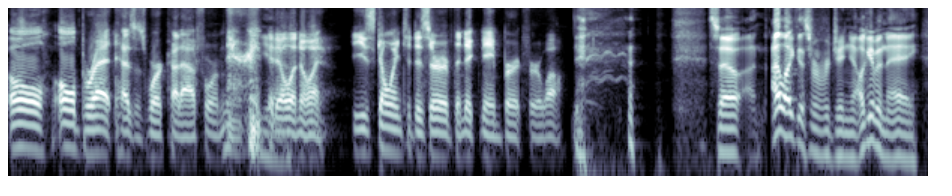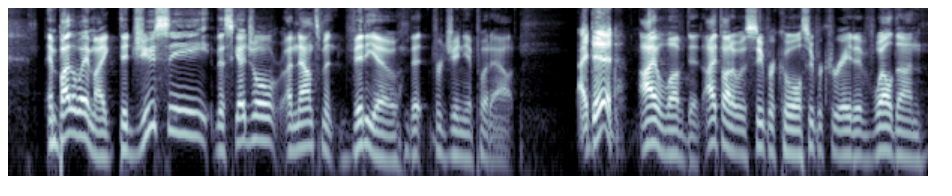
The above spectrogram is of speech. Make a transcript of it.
Old old Bret has his work cut out for him there yeah. at Illinois. He's going to deserve the nickname Burt for a while. so I like this for Virginia. I'll give it an A. And by the way, Mike, did you see the schedule announcement video that Virginia put out? I did. I loved it. I thought it was super cool, super creative. Well done.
